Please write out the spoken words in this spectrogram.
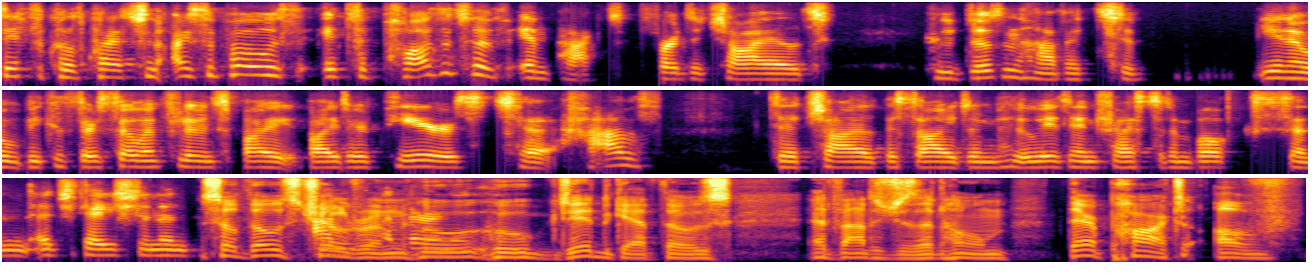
difficult question. I suppose it's a positive impact for the child who doesn't have it to, you know, because they're so influenced by by their peers to have the child beside him who is interested in books and education and so those children who who did get those advantages at home they're part of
